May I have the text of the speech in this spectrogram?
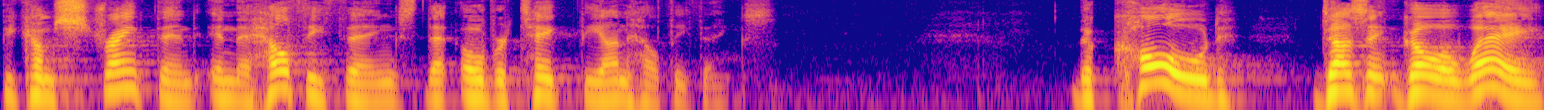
becomes strengthened in the healthy things that overtake the unhealthy things. The cold doesn't go away,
